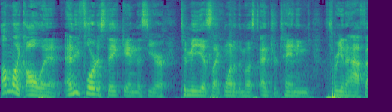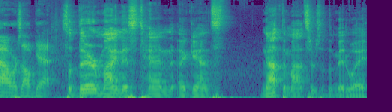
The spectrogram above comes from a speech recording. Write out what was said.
I'm like all in. Any Florida State game this year to me is like one of the most entertaining three and a half hours I'll get. So they're minus ten against not the monsters of the Midway,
